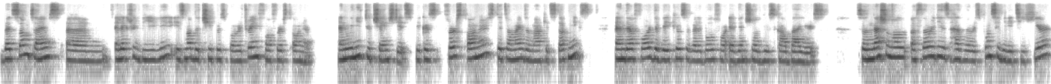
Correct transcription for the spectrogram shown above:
But sometimes um, electric BEV is not the cheapest powertrain for first owner. And we need to change this because first owners determine the market stock mix and therefore the vehicles available for eventual used car buyers. So national authorities have a responsibility here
